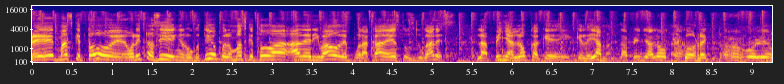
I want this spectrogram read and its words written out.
eh, más que todo, eh, ahorita sí en el jocotillo, pero más que todo ha, ha, derivado de por acá, de estos lugares. La piña loca que, que le llaman. La piña loca. Correcto. Ah, muy bien.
